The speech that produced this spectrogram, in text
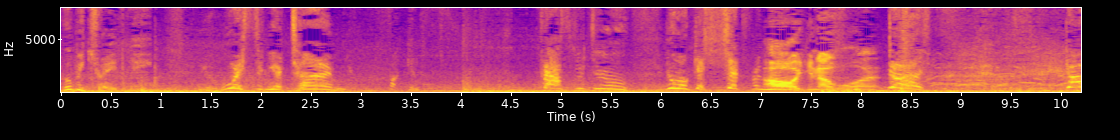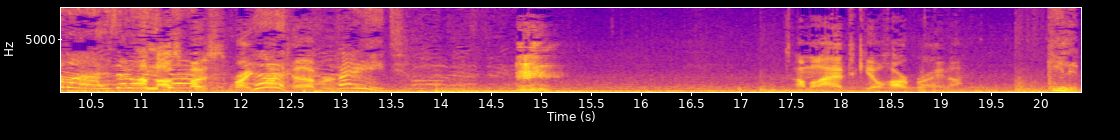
Who betrayed me? You're wasting your time, you fucking bastard, you! You won't get shit from me! Oh, you know what? God! Come on, is that all I'm you not got? supposed to break my cover. Farid! I'm gonna have to kill Harper, ain't I? Kill him.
